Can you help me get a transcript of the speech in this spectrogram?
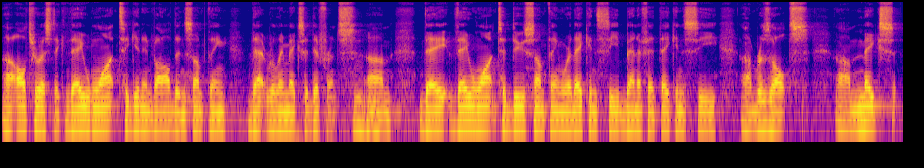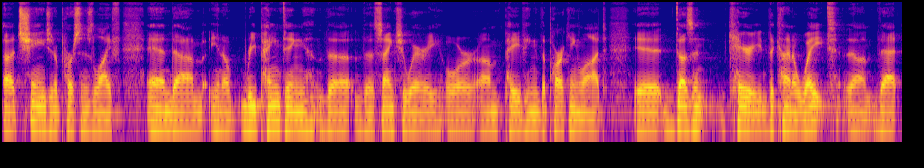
uh, altruistic. They want to get involved in something that really makes a difference. Mm-hmm. Um, they they want to do something where they can see benefit, they can see uh, results. Um, makes a change in a person's life, and um, you know, repainting the the sanctuary or um, paving the parking lot, it doesn't carried the kind of weight um, that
